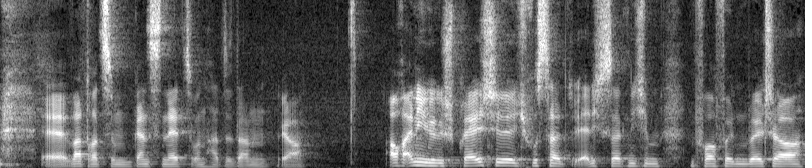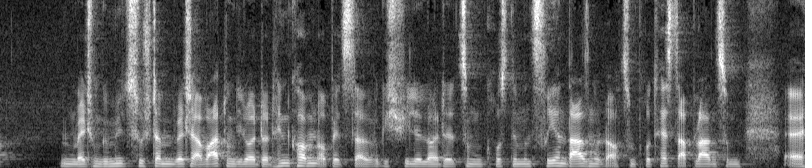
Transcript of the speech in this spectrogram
äh, war trotzdem ganz nett und hatte dann ja auch einige Gespräche. Ich wusste halt ehrlich gesagt nicht im, im Vorfeld, in welcher in welchem Gemütszustand, mit welcher Erwartung die Leute dorthin kommen, ob jetzt da wirklich viele Leute zum großen Demonstrieren da sind oder auch zum Protest abladen, zum äh,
